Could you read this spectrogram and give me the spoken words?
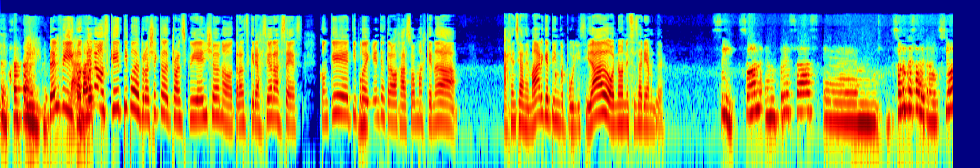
Exactamente. Delphi, contanos qué tipo de proyecto de transcreation o transcreación haces. ¿Con qué tipo de clientes trabajas? ¿Son más que nada agencias de marketing, de publicidad o no necesariamente? Sí, son empresas, eh, son empresas de traducción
